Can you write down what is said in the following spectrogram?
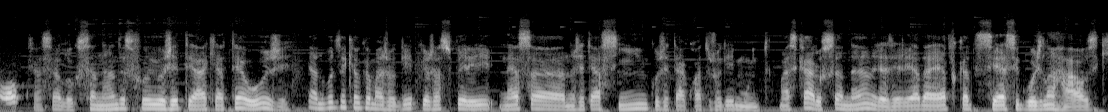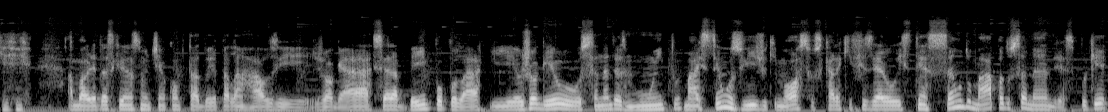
louco. Você é louco. San Andreas foi o GTA que até hoje. Eu não vou dizer que é o que eu mais joguei, porque eu já superei nessa. No GTA V, GTA 4 eu joguei muito. Mas, cara, o San Andreas, ele é da época do CSGO de Lan House, que a maioria das crianças não tinha computador ia pra Lan House jogar. Isso era bem popular. E eu joguei o San Andreas muito, mas tem uns vídeos que mostram os caras que fizeram a extensão do mapa do San Andreas. Porque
